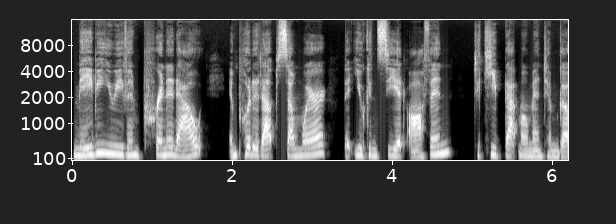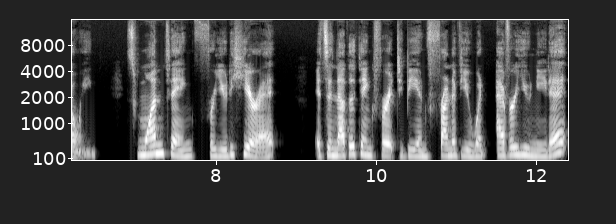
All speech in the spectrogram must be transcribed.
Maybe you even print it out and put it up somewhere that you can see it often to keep that momentum going. It's one thing for you to hear it, it's another thing for it to be in front of you whenever you need it.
